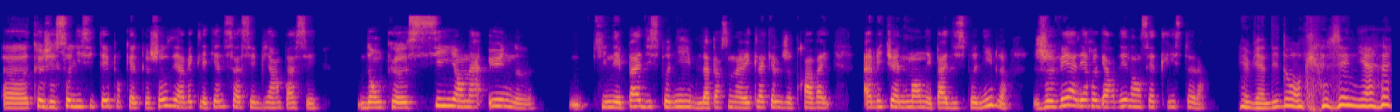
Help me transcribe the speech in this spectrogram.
que j'ai sollicité pour quelque chose et avec lesquelles ça s'est bien passé. Donc, euh, s'il y en a une qui n'est pas disponible, la personne avec laquelle je travaille habituellement n'est pas disponible, je vais aller regarder dans cette liste-là. Eh bien, dis donc, génial.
